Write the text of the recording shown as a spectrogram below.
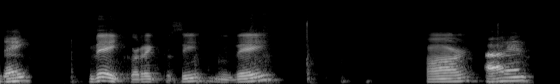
They They, correcto, sí. They are aren't,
